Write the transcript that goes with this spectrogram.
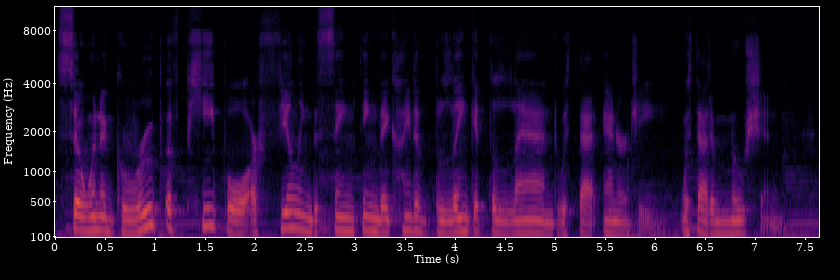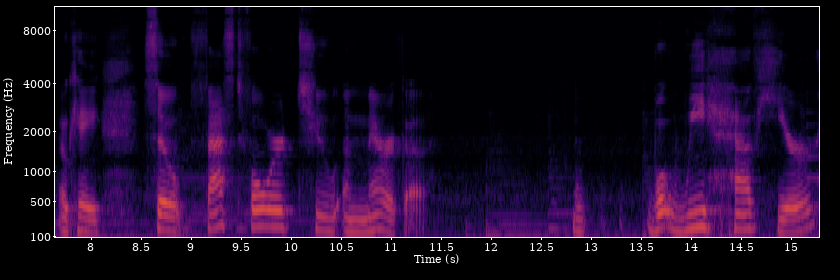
So, when a group of people are feeling the same thing, they kind of blanket the land with that energy, with that emotion. Okay, so fast forward to America. What we have here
